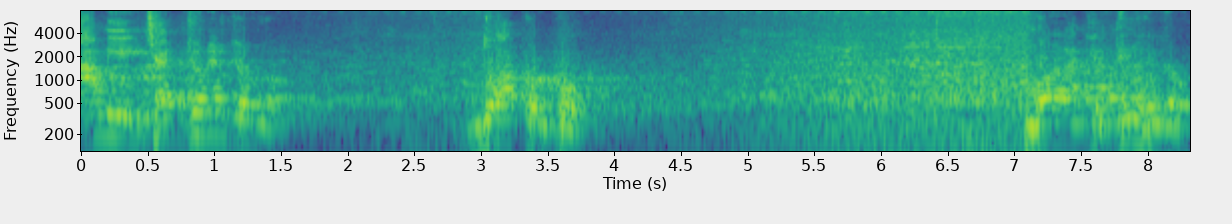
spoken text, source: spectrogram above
আমি এই চারজনের জন্য দোয়া করব। মরার আগের দিন হইলেও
